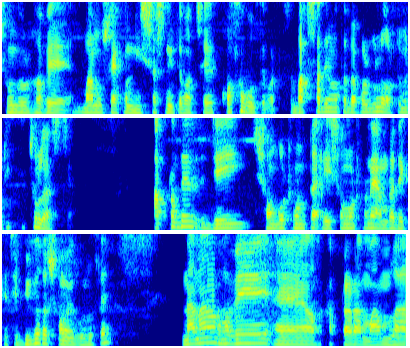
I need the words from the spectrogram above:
সুন্দরভাবে মানুষ এখন নিঃশ্বাস নিতে পারছে কথা বলতে পারছে। বাক স্বাধীনতার ব্যাপারগুলো অটোমেটিক চলে আসছে। আপনাদের যেই সংগঠনটা, এই সংগঠনে আমরা দেখেছি বিগত সময়গুলোতে নানাভাবে আপনারা মামলা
